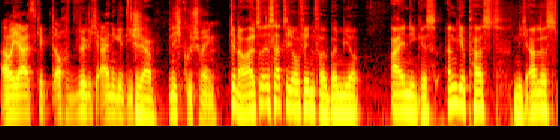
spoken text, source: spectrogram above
Aber ja, es gibt auch wirklich einige, die ja. nicht gut schmecken. Genau, also es hat sich auf jeden Fall bei mir einiges angepasst, nicht alles.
